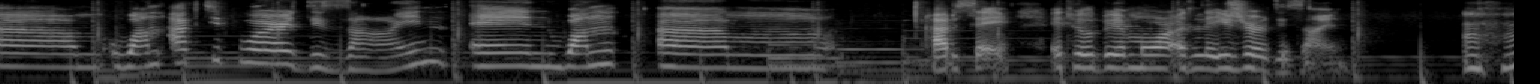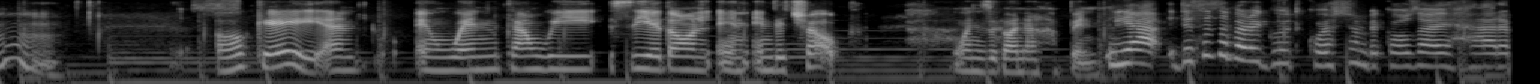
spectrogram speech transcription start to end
um, one activewear design and one um, how to say it will be a more a leisure design. Mm-hmm. Yes. Okay, and and when can we see it on in in the shop? when is it gonna happen yeah this is a very good question because i had a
